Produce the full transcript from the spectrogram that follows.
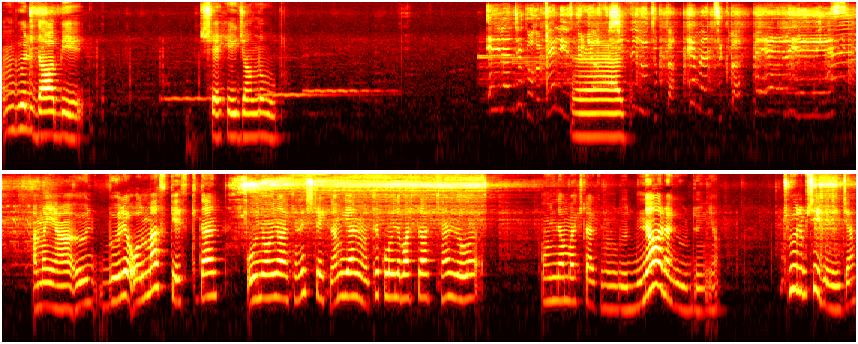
Ama böyle daha bir şey heyecanlı buldum. Eğlence dolu Evet. Ama ya öyle, böyle olmaz ki eskiden oyun oynarken hiç reklam gelmiyor. Tek oyuna başlarken ve o oyundan başlarken oluyordu. Ne ara gördün ya? Şöyle bir şey deneyeceğim.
